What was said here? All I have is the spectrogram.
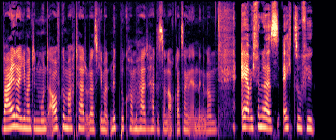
weil da jemand den Mund aufgemacht hat oder es jemand mitbekommen hat, hat es dann auch Gott sei Dank ein Ende genommen. Ey, aber ich finde, da ist echt so viel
